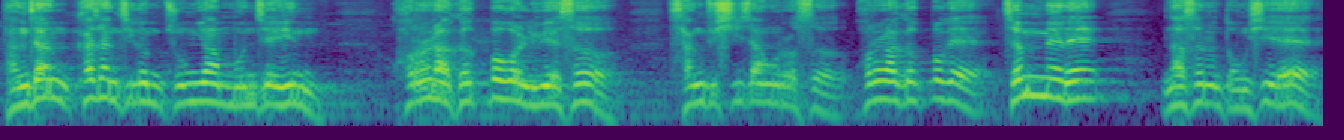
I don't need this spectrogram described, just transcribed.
당장 가장 지금 중요한 문제인 코로나 극복을 위해서 상주시장으로서 코로나 극복의 전면에 나서는 동시에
